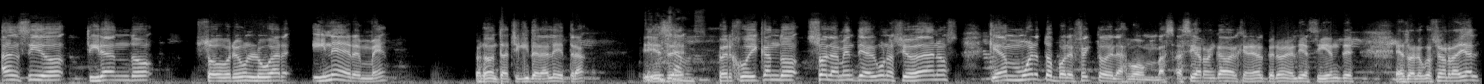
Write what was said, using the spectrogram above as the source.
han sido tirando sobre un lugar inerme, perdón, está chiquita la letra, dice, perjudicando solamente a algunos ciudadanos que han muerto por efecto de las bombas. Así arrancaba el general Perón el día siguiente en su alocución radial.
